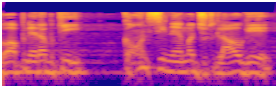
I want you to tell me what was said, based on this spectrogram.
तो अपने रब की कौन सी नेमत जुटलाओगे?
